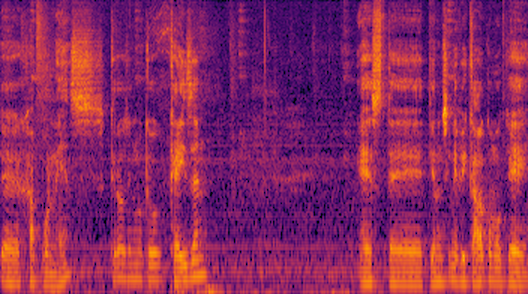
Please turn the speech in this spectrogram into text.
eh, japonés, creo si no me equivoco, kaizen. Este tiene un significado como que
